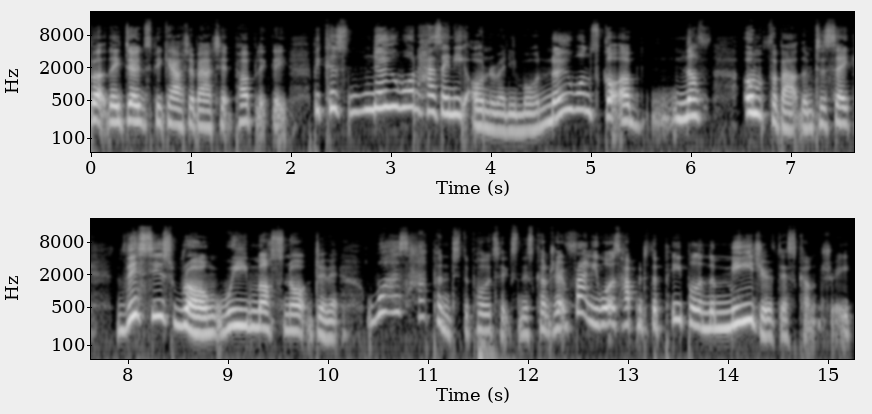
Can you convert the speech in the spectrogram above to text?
but they don't speak out about it publicly, because no one has any honour anymore. No one's got a, enough oomph about them to say, this is wrong, we must not do it. What has happened to the politics in this country? And frankly, what has happened to the people and the media of this country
